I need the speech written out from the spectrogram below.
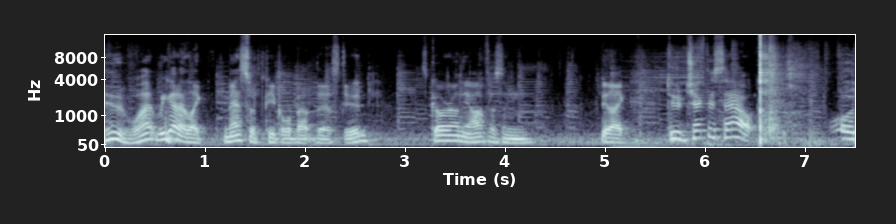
Dude, what? We gotta like mess with people about this, dude. Let's go around the office and be like, dude, check this out. Oh,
